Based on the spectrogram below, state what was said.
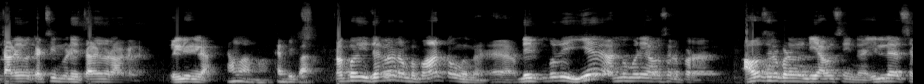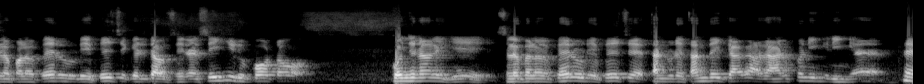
தலைவர் கட்சியினுடைய தலைவர் ஆகலை. இல்லைங்களா? ஆமா ஆமா கண்டிப்பா. அப்போ இதெல்லாம் நம்ம பார்த்தவங்க தானே. அப்படி இருக்கும்போது ஏன் அன்புமணி அவசரப்படுறாரு? அவசரப்பட வேண்டிய அவசியம் என்ன? இல்ல சில பல பேருடைய பேச்சை கேட்டுட்டு அவர் செய்யறாரு செஞ்சுட்டு போட்டோம். கொஞ்ச நாளைக்கு சில பல பேருடைய பேச்சை தன்னுடைய தந்தைக்காக அதை அர்ப்பணிங்க நீங்க இல்ல,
